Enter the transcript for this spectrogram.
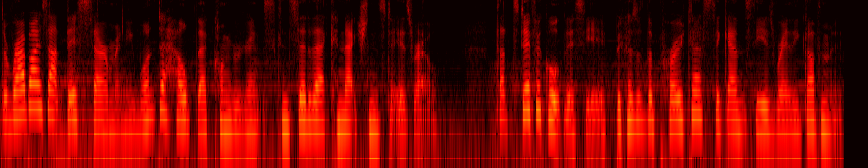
The rabbis at this ceremony want to help their congregants consider their connections to Israel. That's difficult this year because of the protests against the Israeli government.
